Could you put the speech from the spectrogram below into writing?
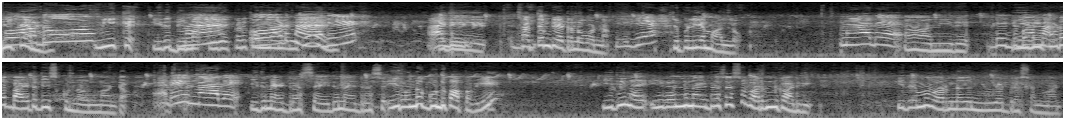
నీకే. నీకే. ఇది డిమా ఇది ఎక్కడ కొన్నానంటే ఇది సత్యం థియేటర్లో కొన్నా. ట్రిపుల్ ఏ మాల్లో నీదే. ఇవి కూడా బయట తీసుకున్నా అనమాట ఇది నైట్ డ్రెస్ ఇది నైట్ డ్రెస్ ఈ రెండు గుండు పాపవి. ఇది ఈ రెండు నైట్ డ్రెస్సెస్ వరుణ్ గాడివి. ఇదేమో వరుణయ్య న్యూ ఇయర్ డ్రెస్ అనమాట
